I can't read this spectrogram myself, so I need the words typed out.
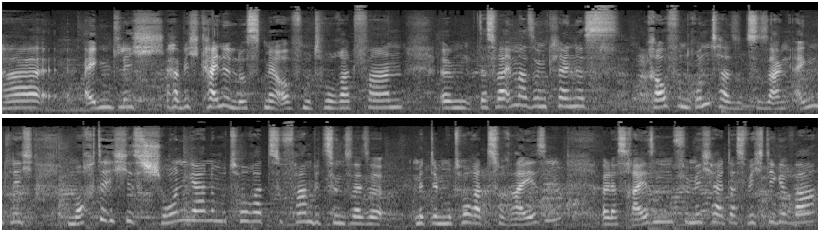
ja, eigentlich habe ich keine Lust mehr auf Motorradfahren. Ähm, das war immer so ein kleines rauf und runter sozusagen. Eigentlich mochte ich es schon gerne, Motorrad zu fahren, beziehungsweise mit dem Motorrad zu reisen, weil das Reisen für mich halt das Wichtige war.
